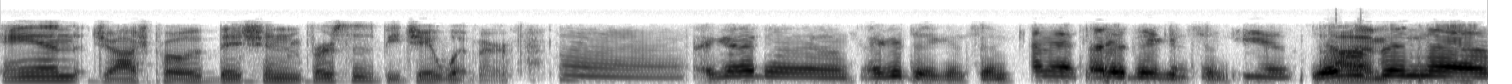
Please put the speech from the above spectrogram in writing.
and Josh Prohibition versus BJ Whitmer. Hmm. I got uh I got Dickinson. I'm gonna have to I got Dickinson. Dickinson. too. You ever I'm- been uh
